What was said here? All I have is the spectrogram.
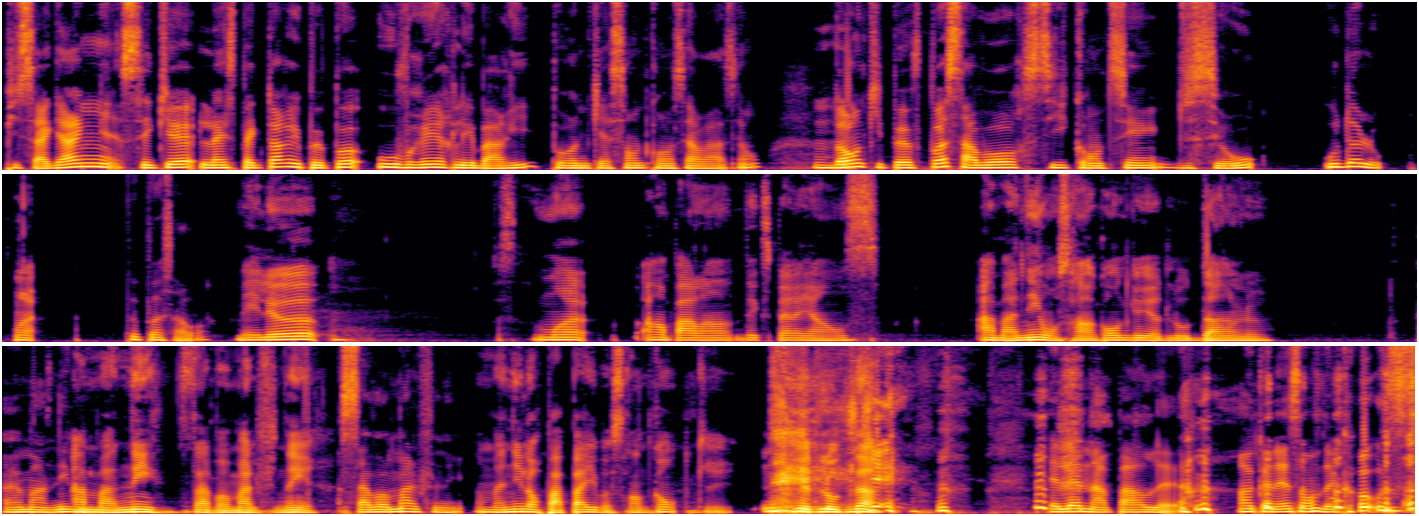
puis sa gang, c'est que l'inspecteur ne peut pas ouvrir les barils pour une question de conservation. Mhm. Donc, ils ne peuvent pas savoir s'il contient du sirop ou de l'eau. Ouais. Ne peuvent pas savoir. Mais là, moi, en parlant d'expérience, à Mané, on se rend compte qu'il y a de l'eau dedans. Là. À un moment donné, À Mané, ça va mal finir. ça va mal finir. À Mané, leur papa, il va se rendre compte qu'il y a de l'eau dedans. Hélène en parle euh, en connaissance de cause.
